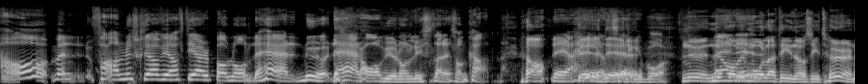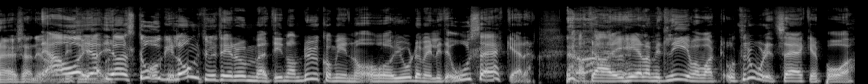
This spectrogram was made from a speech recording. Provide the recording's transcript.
Ja, men fan nu skulle vi haft hjälp av någon. Det här, nu, det här har vi ju någon lyssnare som kan. Ja, Det är jag helt säker på. Nu, nu Men har vi det- målat in oss i ett hörn här känner jag. Ja, jag, jag stod långt ute i rummet innan du kom in och, och gjorde mig lite osäker. Att jag i hela mitt liv har varit otroligt säker på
